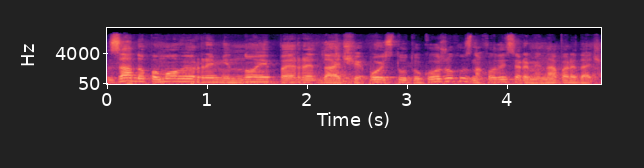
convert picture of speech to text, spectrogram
за допомогою ремінної передачі. Ось тут у кожуху знаходиться ремінна передача.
